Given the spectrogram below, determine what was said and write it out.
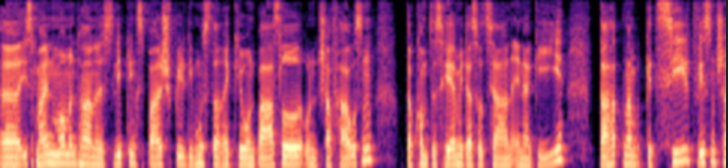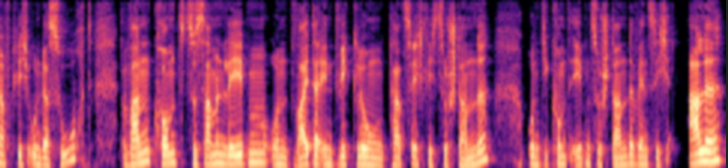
äh, ist mein momentanes Lieblingsbeispiel die Musterregion Basel und Schaffhausen. Da kommt es her mit der sozialen Energie. Da hat man gezielt wissenschaftlich untersucht, wann kommt Zusammenleben und Weiterentwicklung tatsächlich zustande. Und die kommt eben zustande, wenn sich alle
